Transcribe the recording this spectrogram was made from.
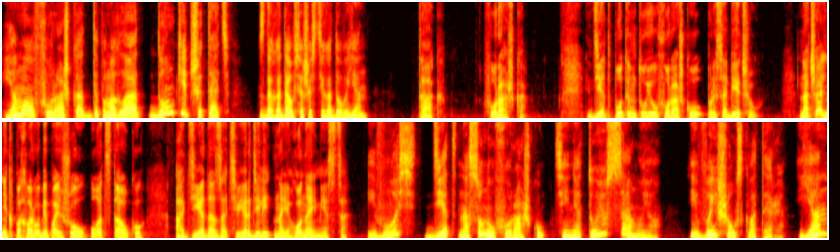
яму фуражка дапамагла думкі чытаць, здагадаўся шасцігадовы Ян. Так, фуражка. Дзед потым тую фуражку прысабечыў. Начальнік па хваробе пайшоў у адстаўку, а дзеда зацвердзілі на ягонае месца. І вось дзед насунуў фуражку ці не тую самую і выйшаў з кватэры. Ян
